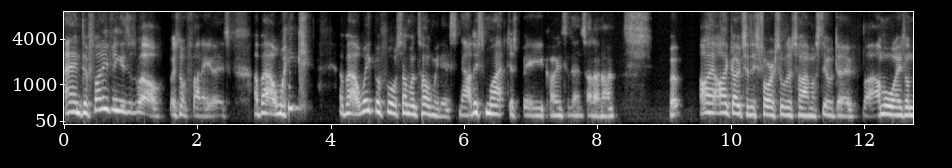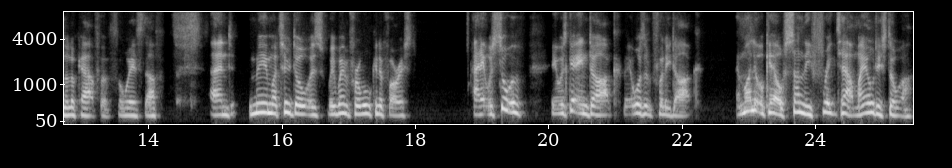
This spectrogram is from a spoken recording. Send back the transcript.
And the funny thing is, as well, it's not funny, it's about a week about a week before someone told me this. Now, this might just be coincidence. I don't know. I, I go to this forest all the time. I still do. Like, I'm always on the lookout for, for weird stuff. And me and my two daughters, we went for a walk in the forest. And it was sort of, it was getting dark, but it wasn't fully dark. And my little girl suddenly freaked out. My eldest daughter,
